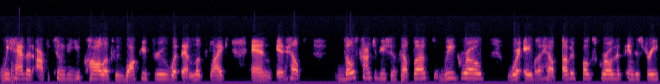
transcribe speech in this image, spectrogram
we have that opportunity. You call us, we walk you through what that looks like, and it helps. Those contributions help us. We grow. We're able to help other folks grow in this industry,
